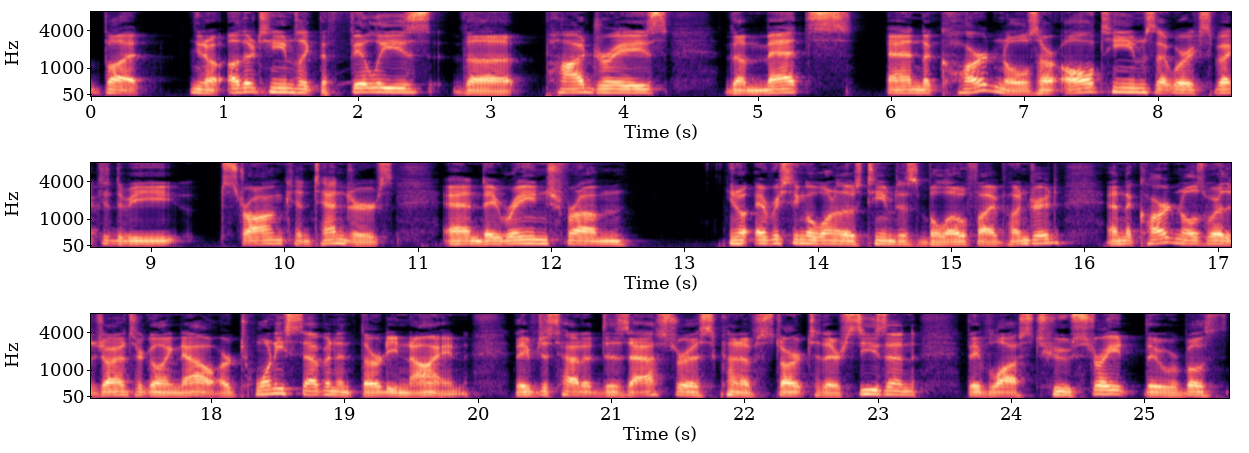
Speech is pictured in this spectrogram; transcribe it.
but you know, other teams like the Phillies, the Padres, the Mets, and the Cardinals are all teams that were expected to be strong contenders. And they range from, you know, every single one of those teams is below 500. And the Cardinals, where the Giants are going now, are 27 and 39. They've just had a disastrous kind of start to their season. They've lost two straight. They were both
